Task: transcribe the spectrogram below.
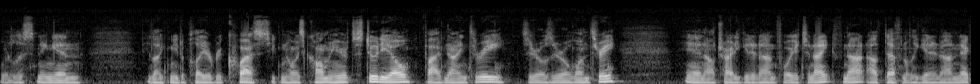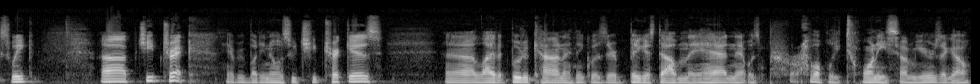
We're listening in. If you'd like me to play a request, you can always call me here at the studio, 593 0013, and I'll try to get it on for you tonight. If not, I'll definitely get it on next week. Uh, Cheap Trick. Everybody knows who Cheap Trick is. Uh, live at Budokan, I think, was their biggest album they had, and that was probably 20 some years ago.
